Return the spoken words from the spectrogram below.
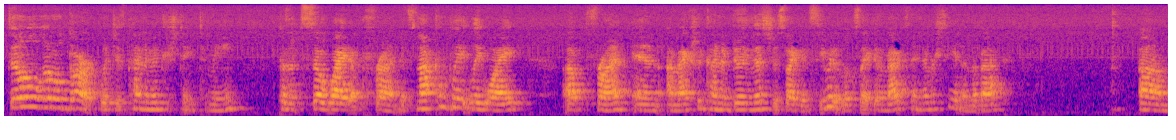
still a little dark, which is kind of interesting to me because it's so white up front. It's not completely white up front, and I'm actually kind of doing this just so I can see what it looks like in the back because I never see it in the back. Um,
